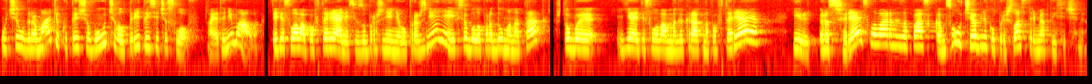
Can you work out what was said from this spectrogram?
учил грамматику, ты еще выучивал 3000 слов. А это немало. Эти слова повторялись из упражнения в упражнение, и все было продумано так, чтобы я эти слова многократно повторяя и расширяя словарный запас, к концу учебнику пришла с тремя тысячами.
